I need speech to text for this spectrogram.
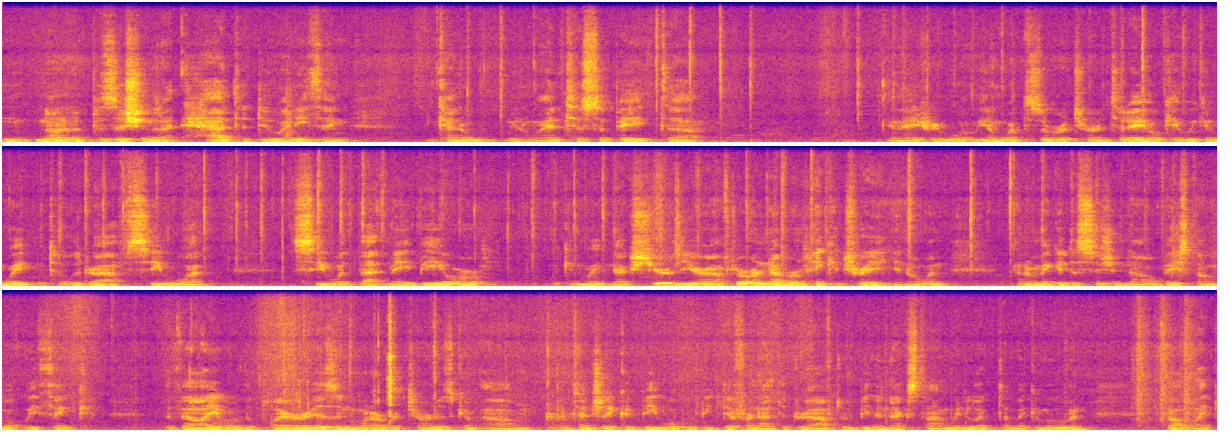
not in a position that I had to do anything. You kind of, you know, anticipate. Uh, in any trade, what, you know, what's the return today? Okay, we can wait until the draft, see what, see what that may be, or we can wait next year, the year after, or never make a trade. You know, and kind of make a decision now based on what we think the value of the player is and what our return is um, potentially could be. What would be different at the draft would be the next time we'd look to make a move, and felt like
